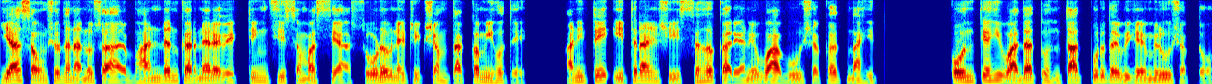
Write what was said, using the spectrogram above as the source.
या संशोधनानुसार भांडण करणाऱ्या व्यक्तींची समस्या सोडवण्याची क्षमता कमी होते आणि ते इतरांशी सहकार्याने वागू शकत नाहीत. कोणत्याही वादातून तात्पुरता विजय मिळू शकतो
